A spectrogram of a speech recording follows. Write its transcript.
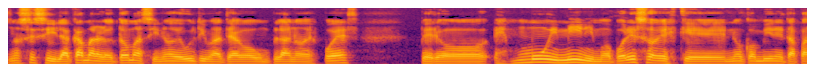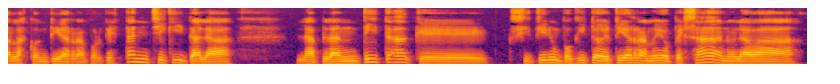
no sé si la cámara lo toma, si no de última te hago un plano después, pero es muy mínimo, por eso es que no conviene taparlas con tierra, porque es tan chiquita la, la plantita que si tiene un poquito de tierra medio pesada no la va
